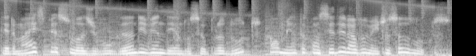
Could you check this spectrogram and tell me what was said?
Ter mais pessoas divulgando e vendendo o seu produto aumenta consideravelmente os seus lucros.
